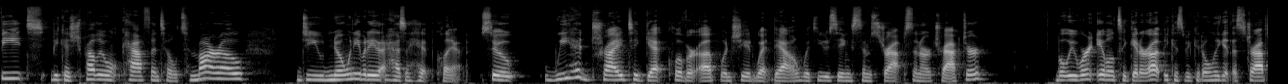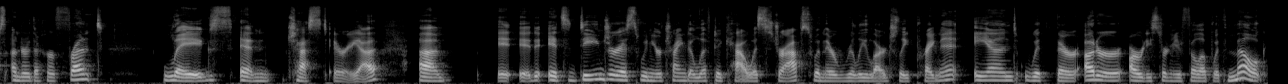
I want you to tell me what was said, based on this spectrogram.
feet because she probably won't calf until tomorrow. Do you know anybody that has a hip clamp? So we had tried to get Clover up when she had went down with using some straps in our tractor, but we weren't able to get her up because we could only get the straps under the her front legs and chest area. Um, it, it, it's dangerous when you're trying to lift a cow with straps when they're really largely pregnant and with their udder already starting to fill up with milk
